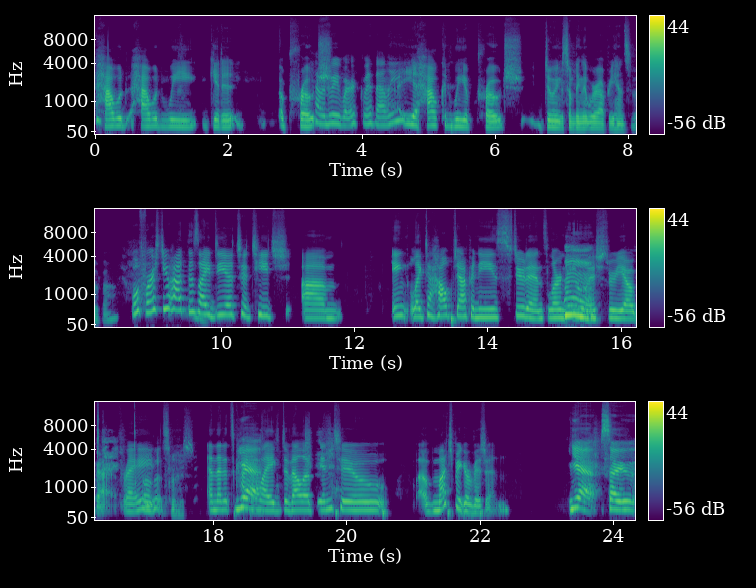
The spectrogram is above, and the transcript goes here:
how would how would we get it approach? How would we work with uh, Ellie? yeah, how could we approach doing something that we're apprehensive about? Well, first you had this idea to teach, um, Eng- like to help Japanese students learn Mm. English through yoga, right? Oh, that's nice. and then it's kind Yeah. of like developed into a much bigger vision. Yeah, so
